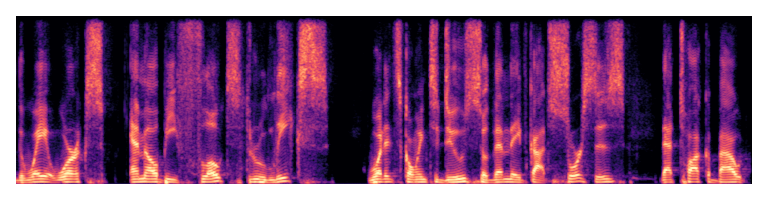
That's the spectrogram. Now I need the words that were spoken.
the way it works, MLB floats through leaks what it's going to do. So then they've got sources that talk about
